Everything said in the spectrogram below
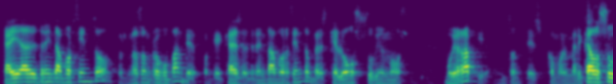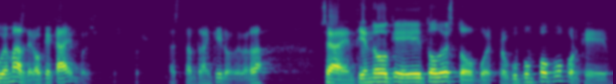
caída del 30%, pues no son preocupantes, porque caes el 30%, pero es que luego subimos muy rápido. Entonces, como el mercado sube más de lo que cae, pues, pues, pues a estar tranquilo, de verdad. O sea, entiendo que todo esto pues preocupa un poco porque,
